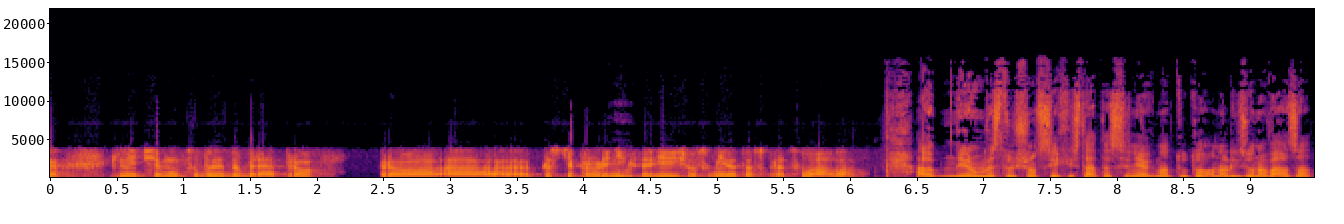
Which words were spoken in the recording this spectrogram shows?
k něčemu, co bude dobré pro, pro, uh, prostě pro lidi, hmm. který jejíž osobní data zpracovává. A jenom ve stručnosti chystáte se nějak na tuto analýzu navázat?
